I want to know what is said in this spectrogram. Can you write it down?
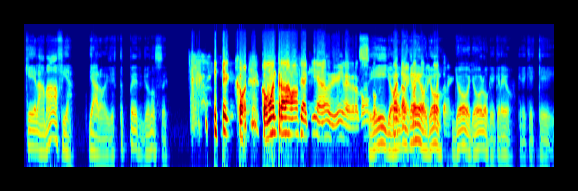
que la mafia, ya lo, esto, yo no sé. ¿Cómo, entra la mafia aquí? ¿no? Dime, pero ¿cómo, sí, yo lo que creo, yo, yo, yo lo que creo, que, que, que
